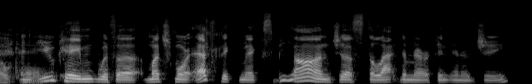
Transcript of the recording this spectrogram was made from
okay. and you came with a much more ethnic mix beyond just the Latin American energy.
